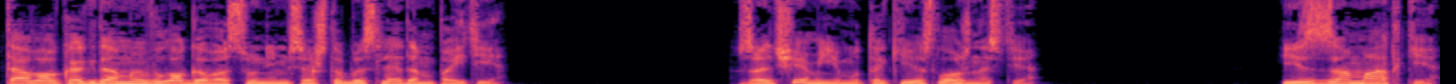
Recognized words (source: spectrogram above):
Того, когда мы в логово сунемся, чтобы следом пойти. Зачем ему такие сложности? Из-за матки.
